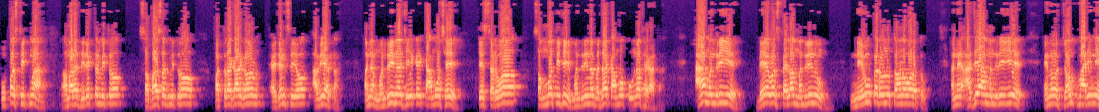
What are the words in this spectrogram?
ઉપસ્થિતમાં અમારા ડિરેક્ટર મિત્રો સભાસદ મિત્રો પત્રકારગણ એજન્સીઓ આવ્યા હતા. અને મંત્રીના જે કંઈ કામો છે તે સર્વ સંમતિથી મંત્રીના બધા કામો પૂર્ણ થયા હતા. આ મંત્રીએ બે વર્ષ પહેલા મંત્રીનું નેવું કરોડનું ટર્નઓવર હતું. અને આજે આ મંત્રીએ એનો જમ્પ મારીને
